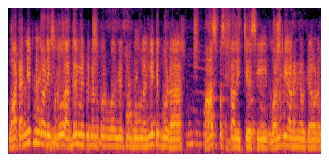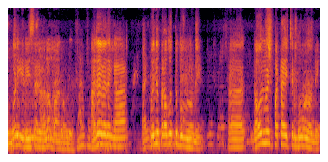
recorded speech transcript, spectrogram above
వాటన్నిటిని కూడా ఇప్పుడు అగ్రిమెంట్ల మీద కొనుగోలు చేసిన భూములన్నిటికి కూడా పాస్ పుస్తకాలు ఇచ్చేసి వన్ బి అడంగలు తేవడం కూడా ఈ రీసర్వేలో భాగం అదే విధంగా కొన్ని ప్రభుత్వ భూములు ఉన్నాయి. ఆ, గవర్నమెంట్ పట్టా ఇచ్చిన భూములు ఉన్నాయి.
